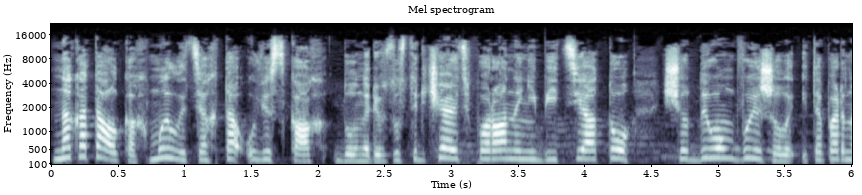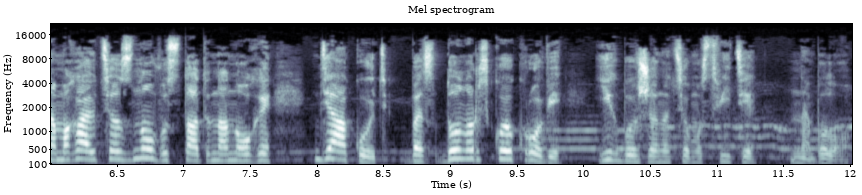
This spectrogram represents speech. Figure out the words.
На каталках, милицях та у візках донорів зустрічають поранені бійці АТО, що дивом вижили і тепер намагаються знову стати на ноги. Дякують. Без донорської крові їх би вже на цьому світі не було.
